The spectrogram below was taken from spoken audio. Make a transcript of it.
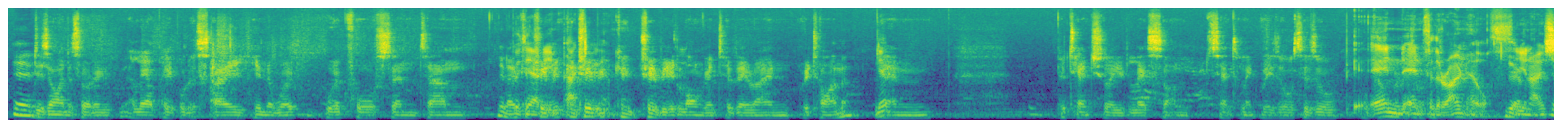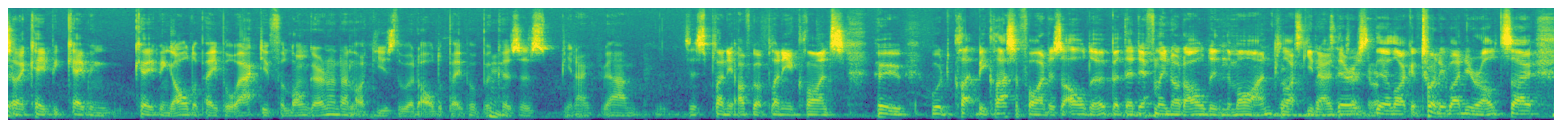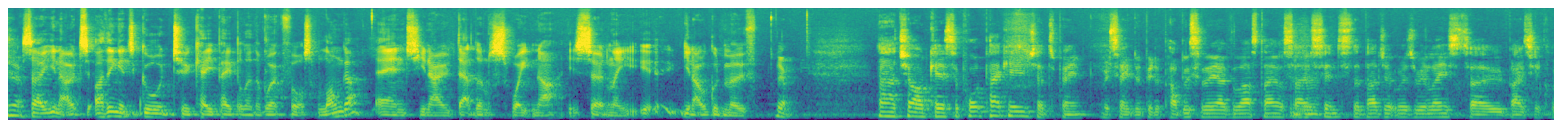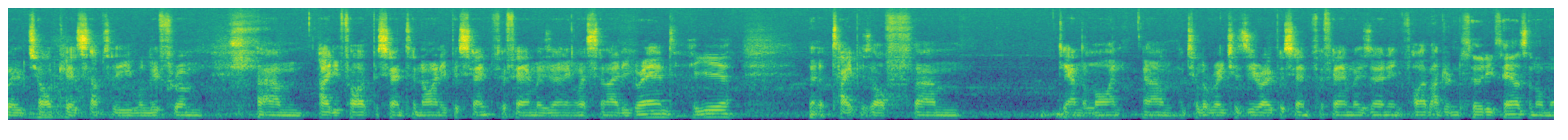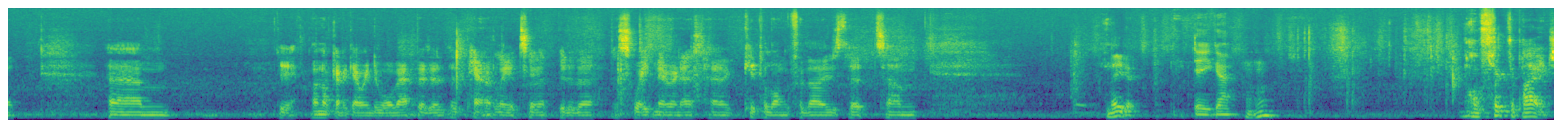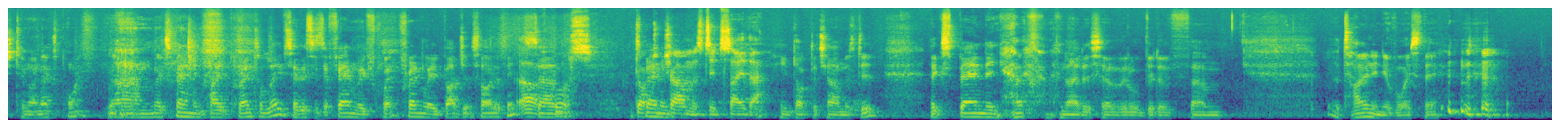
yeah, designed to sort of allow people to stay in the work workforce and um, you know Without contribute contribute, contribute longer to their own retirement Yep. and potentially less on Centrelink resources or, or and and for their own health, Yeah, you know. So yeah. keeping keeping older people active for longer, and I don't like to use the word older people Hmm. because there's you know um, there's plenty. I've got plenty of clients who would cla be classified as older, but they're definitely not old in the mind. That's- like you know, that's they're they're like a 21 year old. So Yeah. so you know, it's I think it's good to keep people in the workforce for longer, and you know that little sweetener is certainly you know a good move. Yeah. Uh, childcare support package that's been received a bit of publicity over the last day or so since the budget was released. So basically, the childcare subsidy will lift from um, 85% to 90% for families earning less than 80 grand a year. Then it tapers off um, down the line um, until it reaches 0% for families earning 530,000 or more. Um, yeah, I'm not going to go into all that, but uh, apparently it's a bit of a, a sweetener and a, a kick along for those that um, need it. There you go. I'll flick the page to my next point. Um, expanding paid parental leave. So this is a family-friendly budget side of things. Oh, of Um, course. Dr. Chalmers did say that. he, Dr. Chalmers did. Expanding, I notice a little bit of um, a tone in your voice there.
